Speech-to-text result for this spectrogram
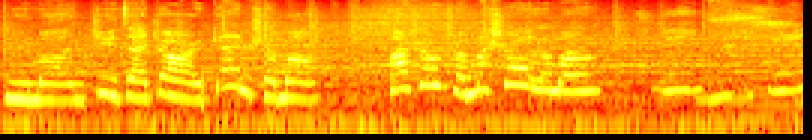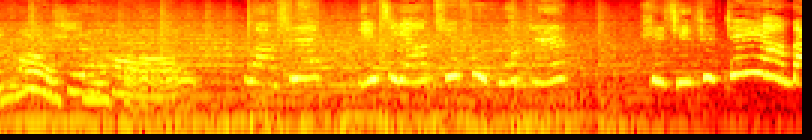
你们聚在这儿干什么？发生什么事儿了吗？徐徐老师好。老师，李子阳欺负胡植，事情是这样的。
